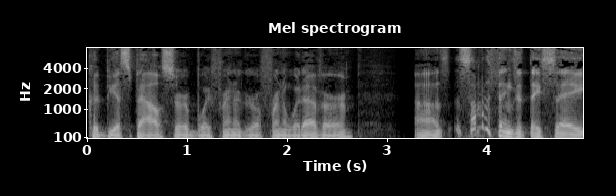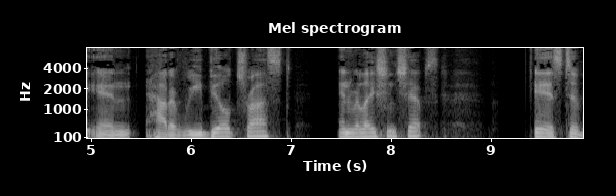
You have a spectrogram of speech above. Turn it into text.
could be a spouse or a boyfriend or girlfriend or whatever. Uh, some of the things that they say in how to rebuild trust in relationships is to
